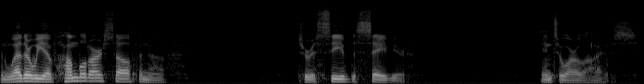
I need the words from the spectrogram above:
and whether we have humbled ourselves enough to receive the Savior into our lives.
